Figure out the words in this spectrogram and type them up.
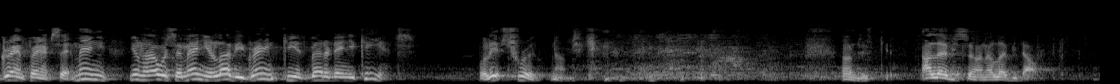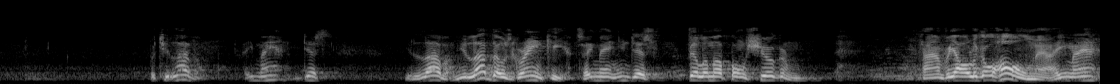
grandparents say, man, you, you know, I always say, man, you love your grandkids better than your kids. Well, it's true. No, I'm just kidding. I'm just kidding. I love you, son. I love you, daughter. But you love them. Amen. Just, you love them. You love those grandkids. Amen. You just fill them up on sugar and time for y'all to go home now. Amen.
